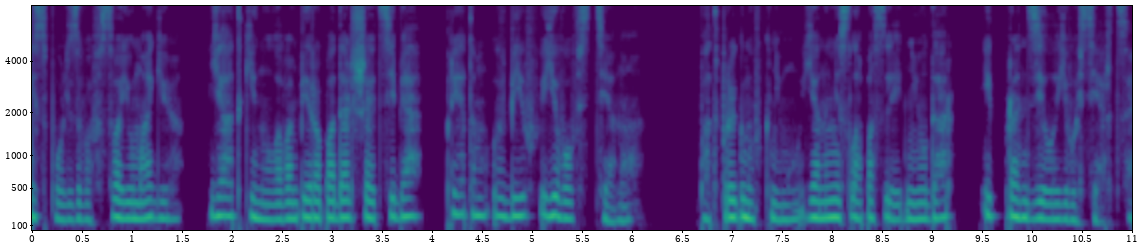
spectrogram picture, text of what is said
Использовав свою магию, я откинула вампира подальше от себя, при этом вбив его в стену. Подпрыгнув к нему, я нанесла последний удар и пронзила его сердце.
